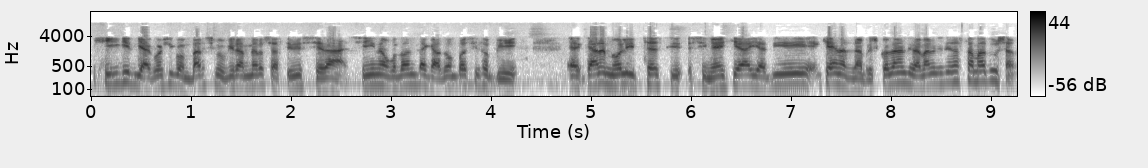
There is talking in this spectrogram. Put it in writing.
1.200 κομπάρσι που πήραν μέρος σε αυτή τη σειρά. Συν 80% πώ ηθοποιεί. Ε, κάναμε όλοι τεστ συνέχεια γιατί και ένας να βρισκόταν αντιλαμβάνεται ότι θα σταματούσαν.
